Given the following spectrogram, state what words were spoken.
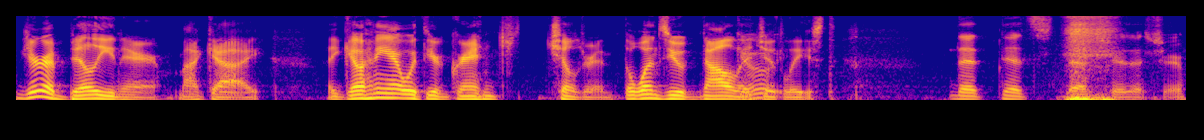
you're a billionaire, my guy. Like, go hang out with your grandchildren, the ones you acknowledge Go- at least. That that's that's true. That's true.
